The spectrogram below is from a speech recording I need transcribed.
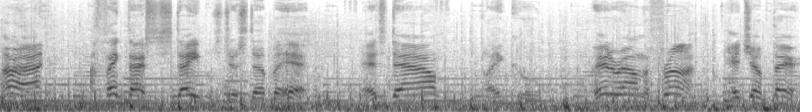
All right. I think that's the stables just up ahead. Heads down, play cool. Head around the front, hitch up there.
